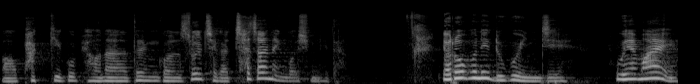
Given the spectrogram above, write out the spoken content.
바뀌고 변화된 것을 제가 찾아낸 것입니다. 여러분이 누구인지, Who am I?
